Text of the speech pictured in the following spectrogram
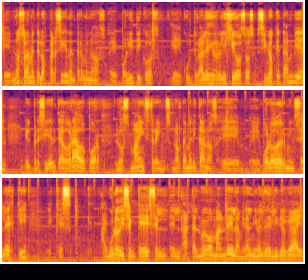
eh, no solamente los persiguen en términos eh, políticos, eh, culturales y religiosos, sino que también el presidente adorado por los mainstreams norteamericanos, Volodymyr Zelensky, que es algunos dicen que es el, hasta el nuevo Mandela, mirá el nivel de delirio que hay,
